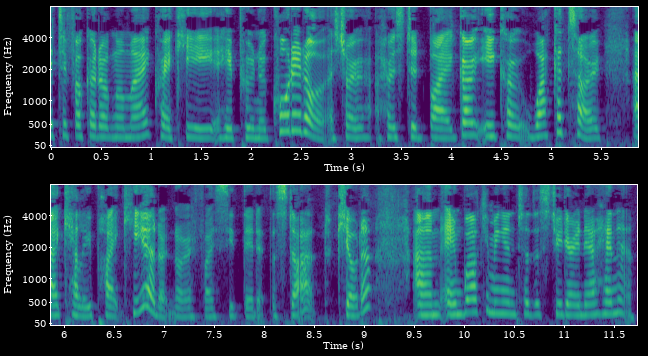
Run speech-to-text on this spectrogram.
Te whakarongo mai, koe ki He Puna Kōrero, a show hosted by Go Eco Waikato, uh, Kelly Pike here. I don't know if I said that at the start. Kia ora. Um, and welcoming into the studio now, Hannah.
